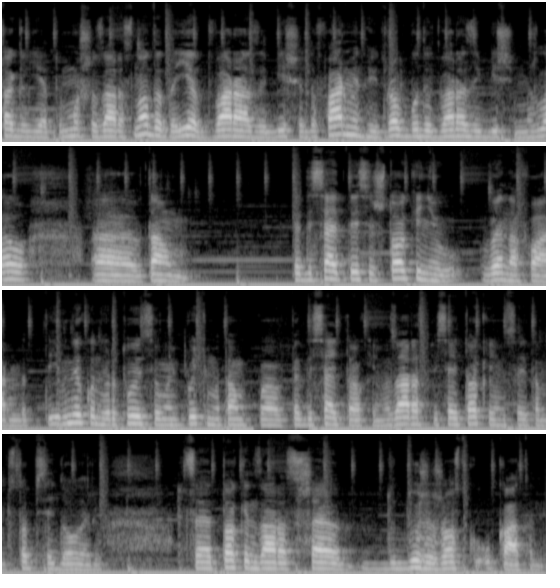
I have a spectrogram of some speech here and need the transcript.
так, як є. Тому що зараз нода дає в два рази більше до фармінгу, і дроп буде в два рази більше. Можливо, е, там 50 тисяч токенів ви нафармите, і вони конвертуються в майбутньому там по 50 токенів. Зараз 50 токенів це там 150 доларів. Це токен зараз ще дуже жорстко укатаний.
